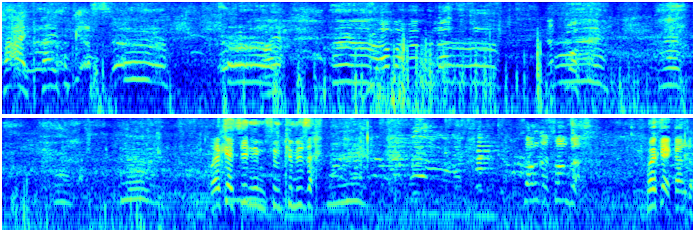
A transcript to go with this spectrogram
Tie, tie, yes. Haya. Hapa. Mweke chini msimkimbize. Songa songa. Weke kando.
